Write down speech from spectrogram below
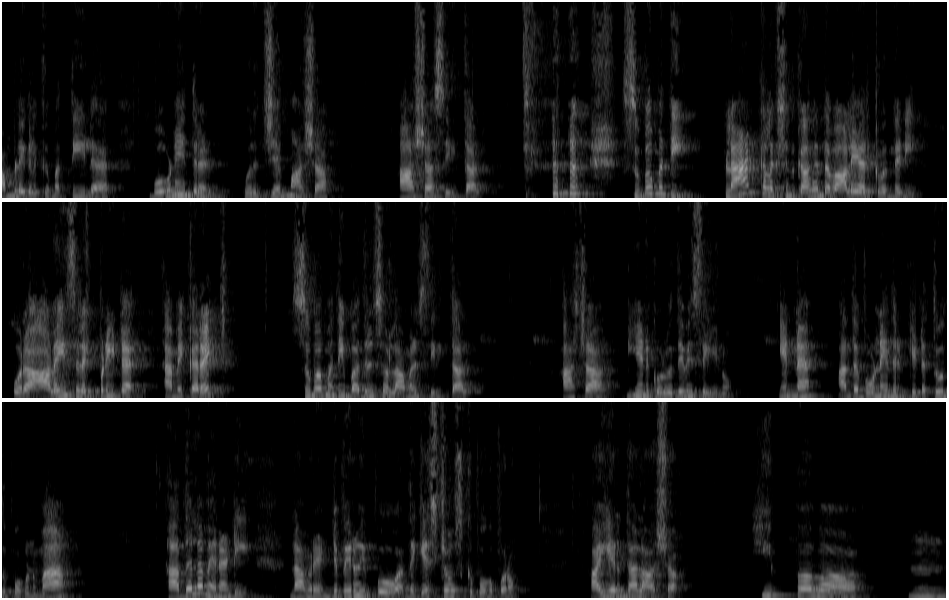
ஆம்பளைகளுக்கு மத்தியில் புவனேந்திரன் ஒரு ஜெம் ஆஷா. ஆஷா சிரித்தாள். சுபமதி பிளான் கலெக்ஷனுக்காக இந்த வாளையாருக்கு வந்த நீ. ஒரு ஆளையும் செலக்ட் பண்ணிட்ட. ஆமை கரெக்ட் சுபமதி பதில் சொல்லாமல் சிரித்தாள். ஆஷா நீ எனக்கு ஒரு உதவி செய்யணும். என்ன அந்த புவனேந்திரன் கிட்ட தூது போகணுமா? அதெல்லாம் வேணாண்டி. நாம் ரெண்டு பேரும் இப்போ அந்த கெஸ்ட் ஹவுஸ்க்கு போக போகிறோம் அயர்ந்தாள் ஆஷா. இப்போவா? ம்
